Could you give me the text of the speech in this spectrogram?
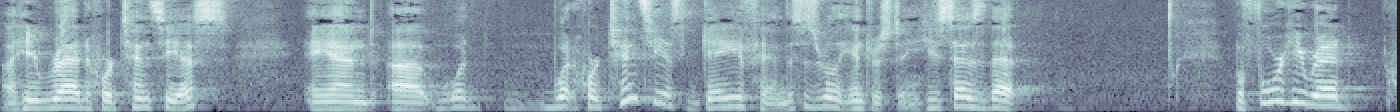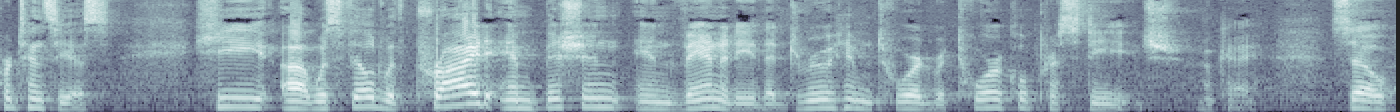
Uh, he read Hortensius, and uh, what what Hortensius gave him. This is really interesting. He says that before he read Hortensius, he uh, was filled with pride, ambition, and vanity that drew him toward rhetorical prestige. Okay, so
